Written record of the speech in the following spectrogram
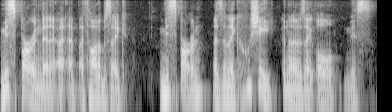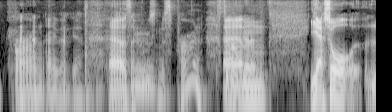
Miss Byrne. Then I, I, I thought it was like Miss Byrne, as in like who's she? And then I was like, oh, Miss Byrne. anyway, yeah, uh, I was like, who's Miss Byrne? Still don't get it. Um, yeah, so uh,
